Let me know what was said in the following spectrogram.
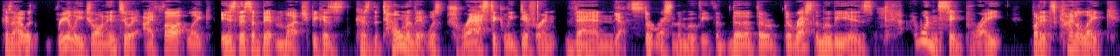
because I was really drawn into it. I thought like, is this a bit much? Because because the tone of it was drastically different than yes. the rest of the movie. The the the the rest of the movie is, I wouldn't say bright, but it's kind of like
